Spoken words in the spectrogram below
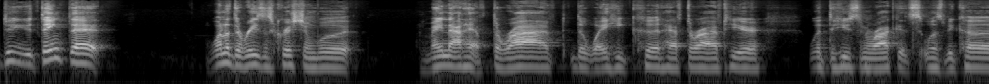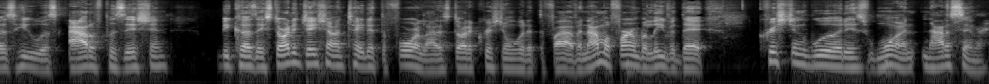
Do you think that one of the reasons Christian Wood may not have thrived the way he could have thrived here with the Houston Rockets was because he was out of position because they started Jae'Sean Tate at the four a lot and started Christian Wood at the five. And I'm a firm believer that Christian Wood is one, not a center.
